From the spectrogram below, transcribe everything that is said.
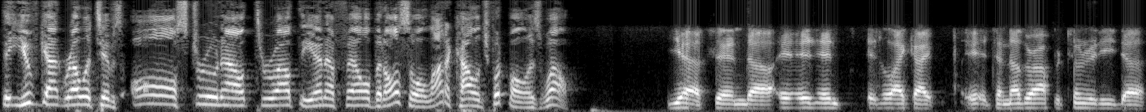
that you've got relatives all strewn out throughout the NFL, but also a lot of college football as well. Yes, and uh, it, it, it like I, it's another opportunity to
